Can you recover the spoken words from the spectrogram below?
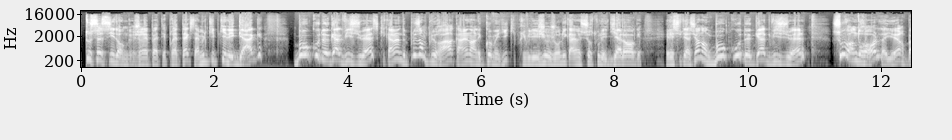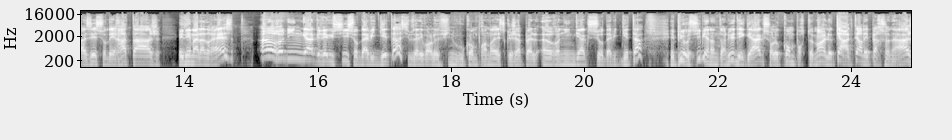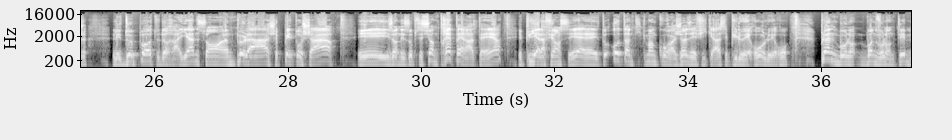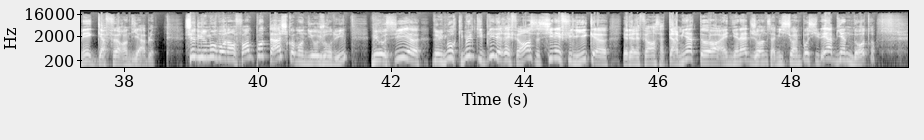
Tout ceci, donc, je répète, est prétexte à multiplier les gags, beaucoup de gags visuels, ce qui est quand même de plus en plus rare, quand même, dans les comédies qui privilégient aujourd'hui quand même surtout les dialogues et les situations. Donc, beaucoup de gags visuels, souvent drôles d'ailleurs, basés sur des ratages et des maladresses. Un running gag réussi sur David Guetta. Si vous allez voir le film, vous comprendrez ce que j'appelle un running gag sur David Guetta. Et puis aussi, bien entendu, des gags sur le comportement et le caractère des personnages. Les deux potes de Ryan sont un peu lâches, pétochards, et ils ont des obsessions très terre à terre. Et puis il y a la fiancée, elle est authentiquement courageuse et efficace. Et puis le héros, le héros, plein de bonne volonté, mais gaffeur en diable. C'est de l'humour bon enfant, potache comme on dit aujourd'hui, mais aussi euh, de l'humour qui multiplie les références cinéphiliques. Euh, il y a des références à Terminator, à Indiana Jones, à Mission Impossible et à bien d'autres.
